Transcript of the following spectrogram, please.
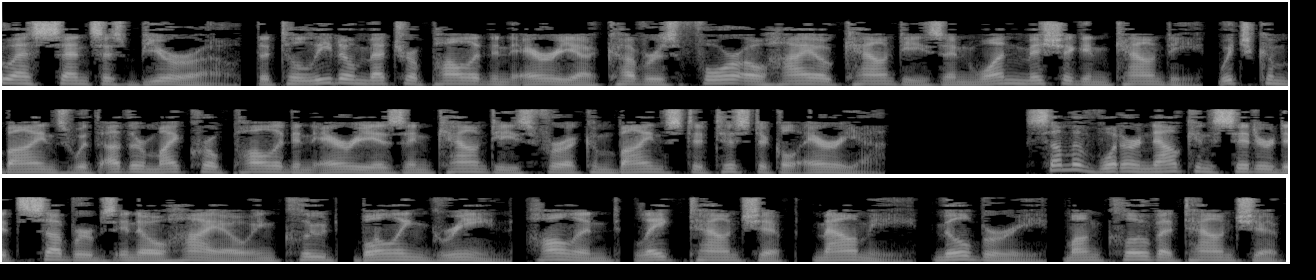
U.S. Census Bureau, the Toledo metropolitan area covers four Ohio counties and one Michigan county, which combines with other micropolitan areas and counties for a combined statistical area. Some of what are now considered its suburbs in Ohio include, Bowling Green, Holland, Lake Township, Maumee, Millbury, Monclova Township,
